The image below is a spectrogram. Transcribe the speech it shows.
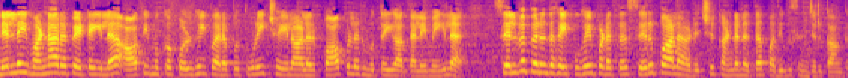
நெல்லை வண்ணாரப்பேட்டையில அதிமுக கொள்கை பரப்பு துறை செயலாளர் பாப்புலர் முத்தையா தலைமையில செல்வ பெருந்தகை புகைப்படத்தை செருப்பால அடிச்சு கண்டனத்தை பதிவு செஞ்சிருக்காங்க.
